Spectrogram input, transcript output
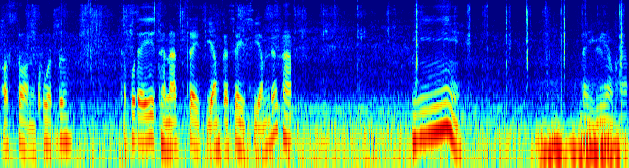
เอาซ่อนขวดเบิ้งถ้าผู้ใดถนัดใส่เสียมก็ใส่เสียมด้อครับ นี่ ได้อีกแล้วครับ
